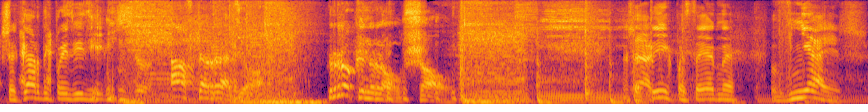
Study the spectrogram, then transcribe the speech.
шикарных произведений. Авторадио. Что Так. ты их постоянно вняешь.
